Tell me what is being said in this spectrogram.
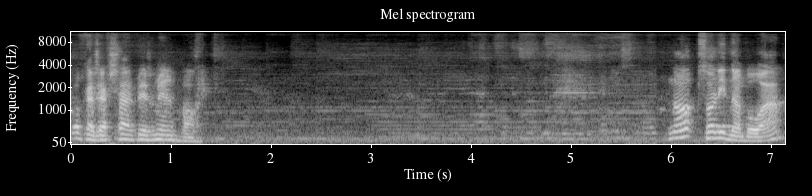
Pokaż jak szarpiesz mięcho. No, solidna była.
